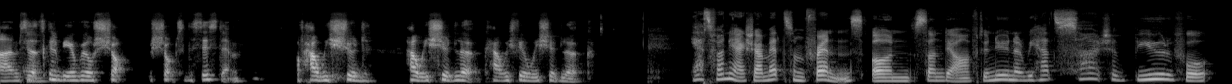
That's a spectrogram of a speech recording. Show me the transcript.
um, so yeah. that's going to be a real shock shock to the system of how we should how we should look, how we feel we should look. Yeah, it's funny actually. I met some friends on Sunday afternoon and we had such a beautiful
